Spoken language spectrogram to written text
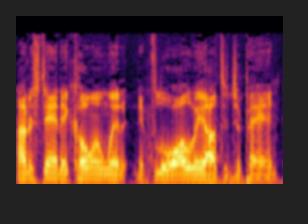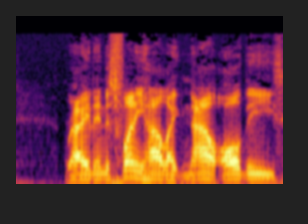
I understand that Cohen went and flew all the way out to Japan, right? And it's funny how like now all these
